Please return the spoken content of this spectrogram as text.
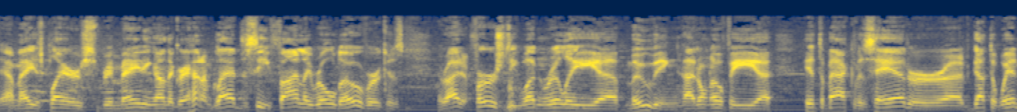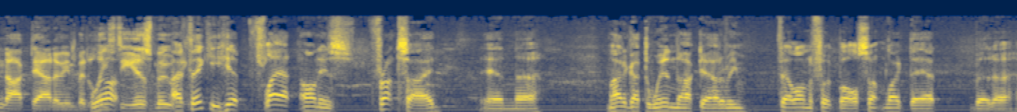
Yeah, Maize players remaining on the ground. I'm glad to see he finally rolled over because right at first he wasn't really uh, moving. I don't know if he uh, hit the back of his head or uh, got the wind knocked out of him, but at well, least he is moving. I think he hit flat on his front side and uh, might have got the wind knocked out of him fell on the football, something like that. But uh,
